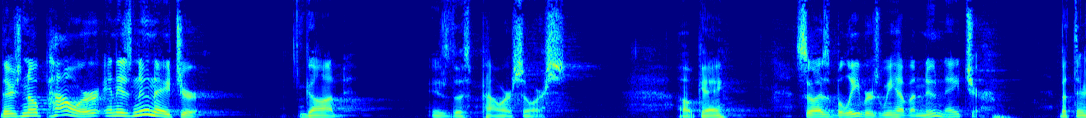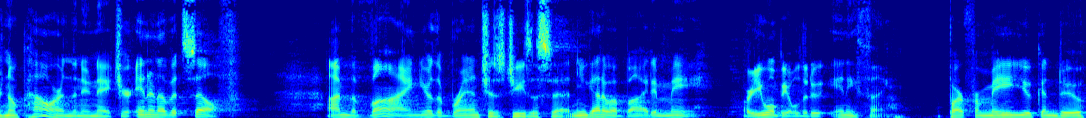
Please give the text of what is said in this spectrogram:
There's no power in his new nature. God is the power source. Okay? So as believers, we have a new nature, but there's no power in the new nature in and of itself. I'm the vine, you're the branches, Jesus said, and you got to abide in me, or you won't be able to do anything. Apart from me, you can do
